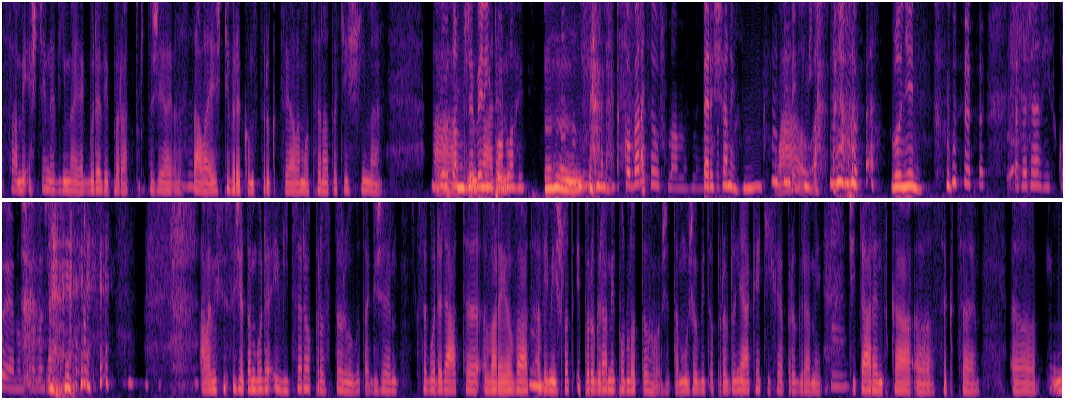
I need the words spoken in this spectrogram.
sami ještě nevíme, jak bude vypadat, protože je stále ještě v rekonstrukci, ale moc se na to těšíme. Budou A tam tím dřevěný pádem- podlahy. Mhm. A koberce už máme. Peršany. Hm. Wow. Vlněný. Kateřina řízkuje jenom pro veřejnost. Ale myslím si, že tam bude i více do prostoru, takže se bude dát eh, variovat a vymýšlet i programy podle toho, že tam můžou být opravdu nějaké tiché programy, Hmm. čítárenská uh, sekce, uh,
